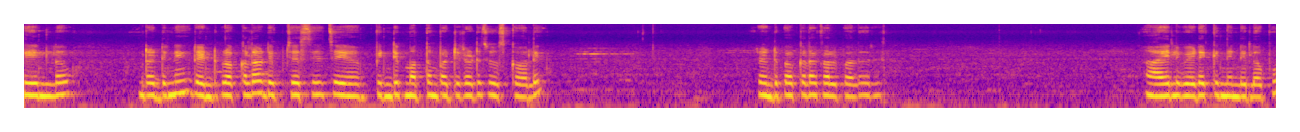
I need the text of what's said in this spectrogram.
దీనిలో బ్రెడ్ని రెండు ప్రక్కల డిప్ చేసి పిండి మొత్తం పట్టేటట్టు చూసుకోవాలి. రెండు పక్కల కలపాలి. ఆయిల్ వేడెక్కిందండి లోపు.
